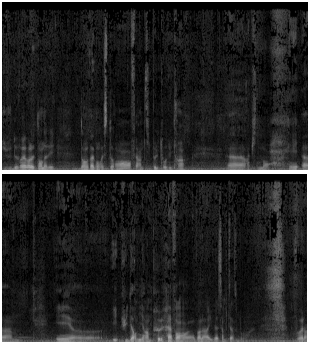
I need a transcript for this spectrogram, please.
je devrais avoir le temps d'aller dans le wagon-restaurant, faire un petit peu le tour du train euh, rapidement et, euh, et, puis dormir un peu avant, avant l'arrivée à Saint-Pétersbourg. Voilà,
